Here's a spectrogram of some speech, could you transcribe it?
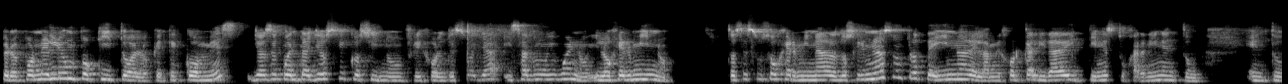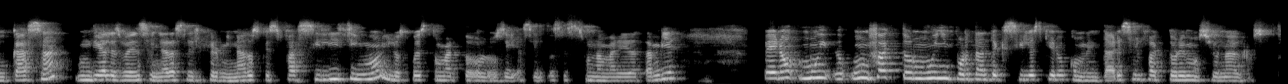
Pero ponerle un poquito a lo que te comes. Yo se cuenta, yo sí cocino un frijol de soya y sabe muy bueno y lo germino. Entonces uso germinados. Los germinados son proteína de la mejor calidad y tienes tu jardín en tu, en tu casa. Un día les voy a enseñar a hacer germinados, que es facilísimo y los puedes tomar todos los días. Entonces es una manera también. Pero muy, un factor muy importante que sí les quiero comentar es el factor emocional, Rosita.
